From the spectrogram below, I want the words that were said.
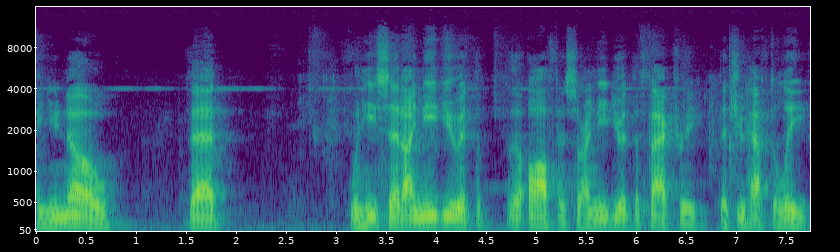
and you know that when he said, I need you at the, the office or I need you at the factory, that you have to leave.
